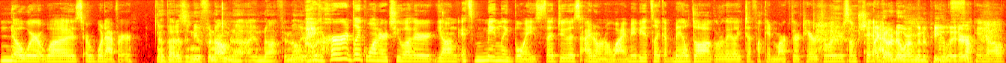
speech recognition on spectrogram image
know where it was or whatever. now that is a new phenomena I am not familiar with. I've heard like one or two other young, it's mainly boys that do this. I don't know why. Maybe it's like a male dog or they like to fucking mark their territory or some shit. I gotta don't know where I'm gonna pee I don't later Fucking know.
